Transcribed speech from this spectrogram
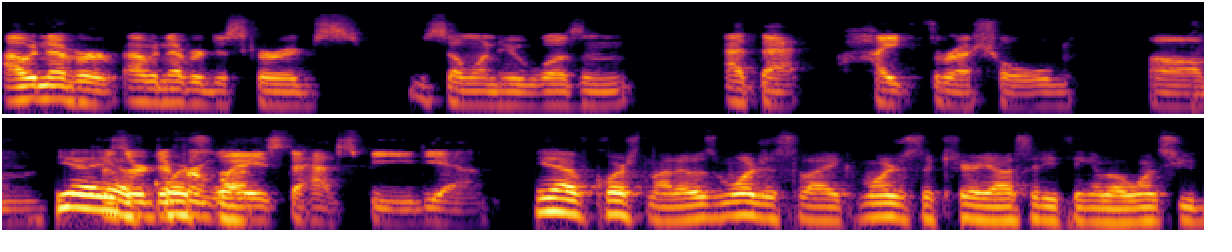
I would never, I would never discourage someone who wasn't at that height threshold. Um, yeah, because yeah, there are different ways to have speed. Yeah. Yeah, of course not. It was more just like more just a curiosity thing about once you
